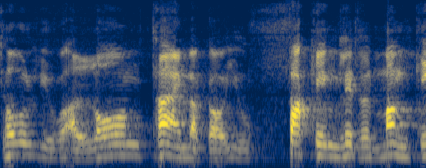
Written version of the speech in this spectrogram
told you a long time ago, you fucking little monkey.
